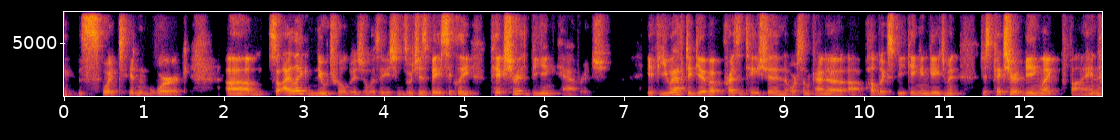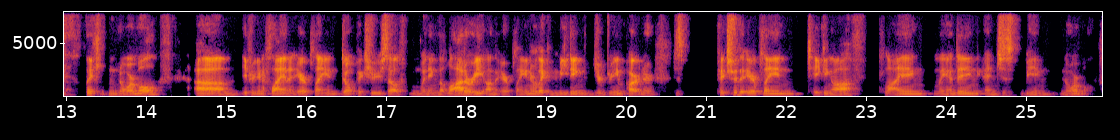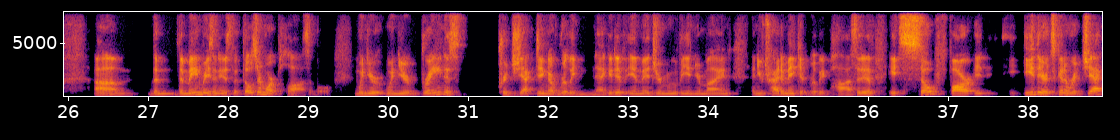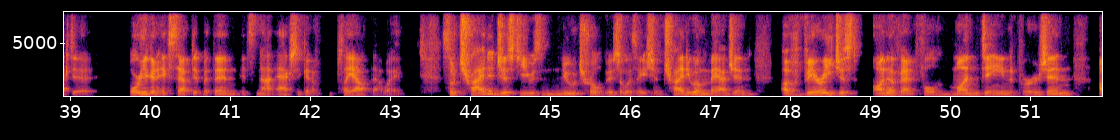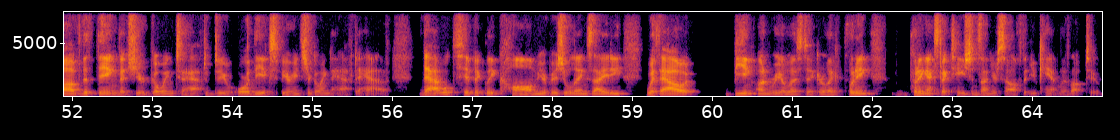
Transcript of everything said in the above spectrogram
So it didn't work. Um, so i like neutral visualizations which is basically picture it being average. If you have to give a presentation or some kind of uh, public speaking engagement just picture it being like fine like normal um, if you're going to fly in an airplane, don't picture yourself winning the lottery on the airplane or like meeting your dream partner. Just picture the airplane taking off, flying, landing, and just being normal. Um, the the main reason is that those are more plausible. When your when your brain is projecting a really negative image or movie in your mind and you try to make it really positive it's so far it, either it's going to reject it or you're going to accept it but then it's not actually going to play out that way so try to just use neutral visualization. Try to imagine a very just uneventful, mundane version of the thing that you're going to have to do or the experience you're going to have to have. That will typically calm your visual anxiety without being unrealistic or like putting putting expectations on yourself that you can't live up to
